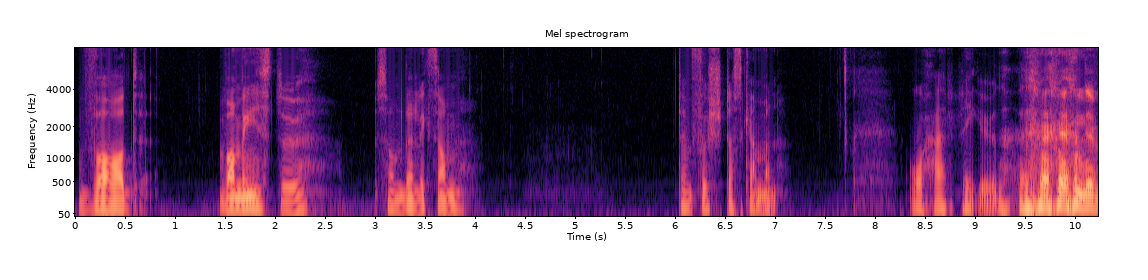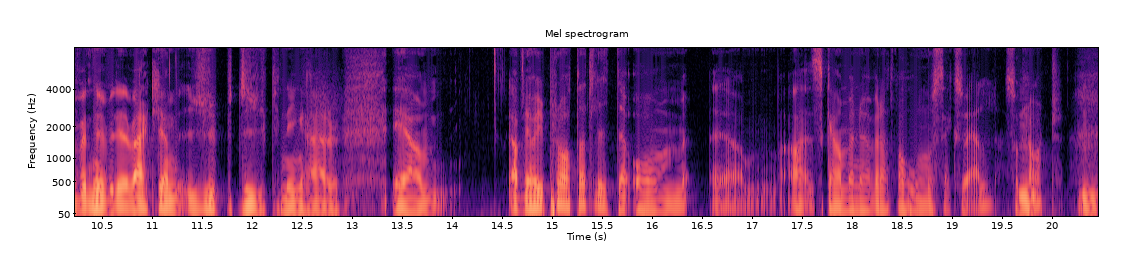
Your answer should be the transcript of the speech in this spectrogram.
Vad, vad minns du som den liksom den första skammen? Åh herregud. nu, nu är det verkligen djupdykning här. Ehm, ja, vi har ju pratat lite om ehm, skammen över att vara homosexuell, såklart. Mm.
